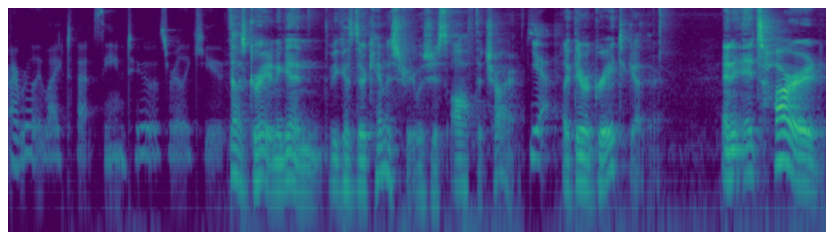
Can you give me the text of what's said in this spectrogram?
I really liked that scene too. It was really cute. That was great and again because their chemistry was just off the charts. Yeah. Like they were great together. And it's hard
